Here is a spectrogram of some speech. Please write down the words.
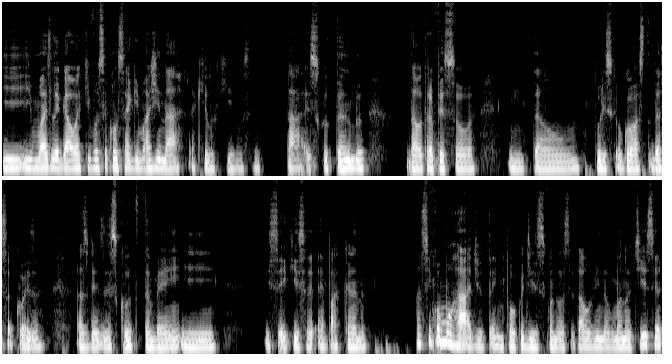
E, e, o mais legal é que você consegue imaginar aquilo que você está escutando da outra pessoa. Então, por isso que eu gosto dessa coisa. Às vezes escuto também e, e sei que isso é bacana. Assim como o rádio tem um pouco disso, quando você está ouvindo alguma notícia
